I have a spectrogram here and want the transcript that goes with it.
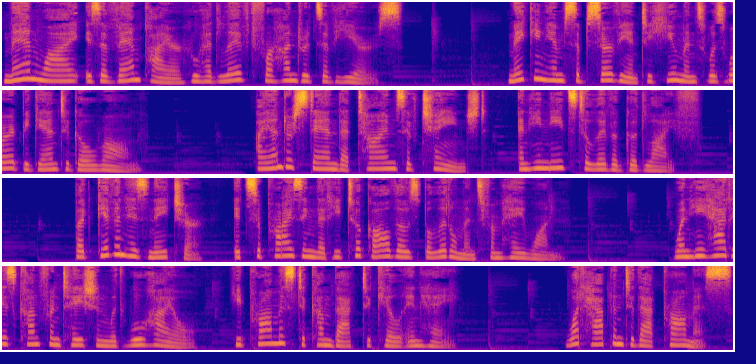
Man Y is a vampire who had lived for hundreds of years. Making him subservient to humans was where it began to go wrong. I understand that times have changed, and he needs to live a good life. But given his nature, it's surprising that he took all those belittlements from Haewon. When he had his confrontation with Woo Hyeol, he promised to come back to kill In-hae. What happened to that promise?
